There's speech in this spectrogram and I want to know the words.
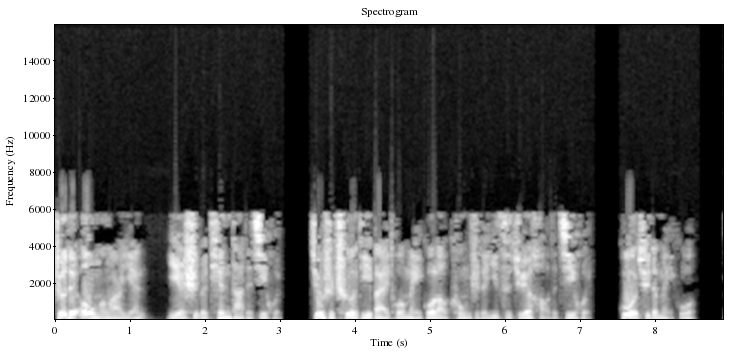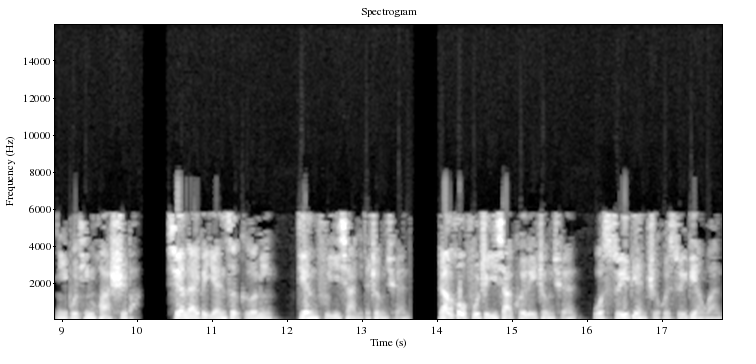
这对欧盟而言也是个天大的机会，就是彻底摆脱美国佬控制的一次绝好的机会。过去的美国，你不听话是吧？先来个颜色革命，颠覆一下你的政权，然后扶持一下傀儡政权，我随便指挥随便玩，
